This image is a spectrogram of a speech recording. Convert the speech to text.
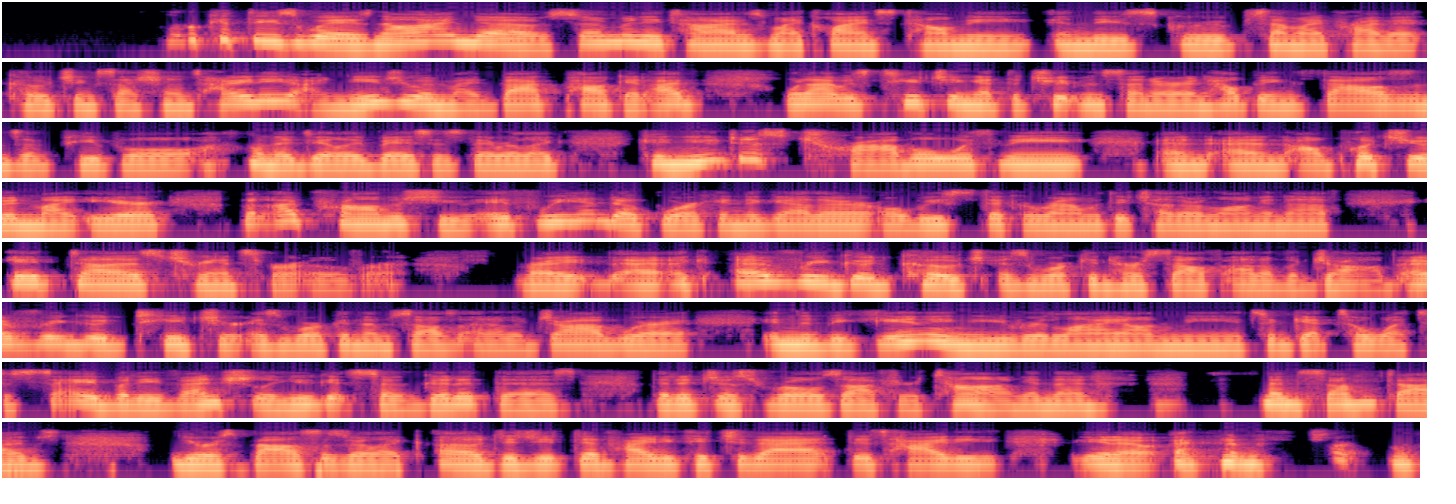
look at these ways. Now, I know so many times my clients tell me in these group semi private coaching sessions, Heidi, I need you in my back pocket. I've, when I was teaching at the treatment center and helping thousands of people on a daily basis, they were like, can you just travel with me and, and I'll put you in my ear? But I promise you, if we end up working together or we stick around with each other long enough, it does transfer over right? Like every good coach is working herself out of a job. Every good teacher is working themselves out of a job where in the beginning you rely on me to get to what to say, but eventually you get so good at this that it just rolls off your tongue. And then and sometimes your spouses are like, "Oh, did you did Heidi teach you that? Did Heidi, you know?" And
